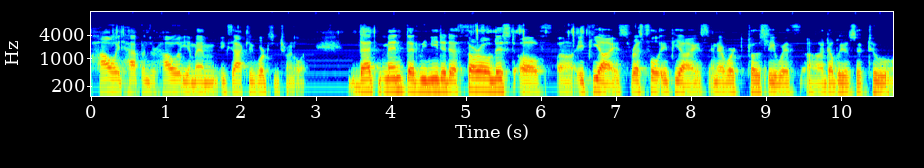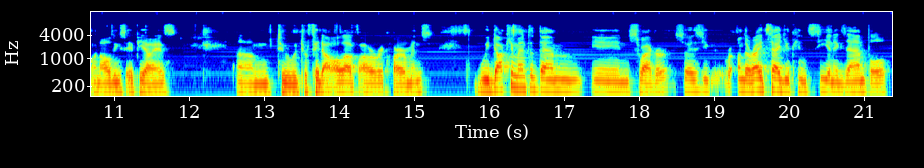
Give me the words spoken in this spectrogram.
how it happens or how EMM exactly works internally that meant that we needed a thorough list of uh, APIs, RESTful APIs, and I worked closely with uh, WSO2 on all these APIs um, to, to fit all of our requirements. We documented them in Swagger. So as you, on the right side, you can see an example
